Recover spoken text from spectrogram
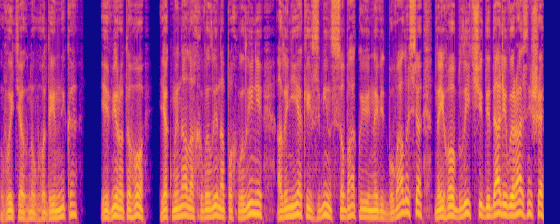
витягнув годинника і, в міру того, як минала хвилина по хвилині, але ніяких змін з собакою не відбувалося, на його обличчі дедалі виразніше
